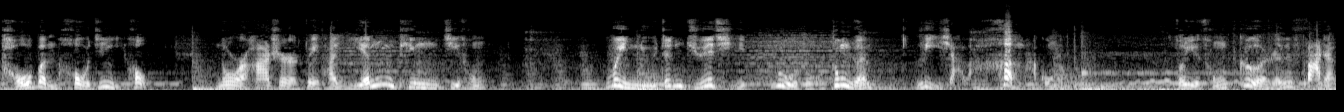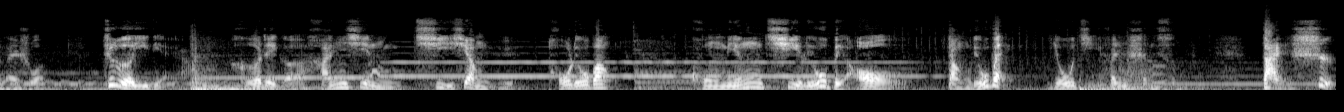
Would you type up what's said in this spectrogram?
投奔后金以后，努尔哈赤对他言听计从，为女真崛起、入主中原立下了汗马功劳。所以从个人发展来说，这一点呀，和这个韩信弃项羽投刘邦。孔明弃刘表等刘备有几分神似，但是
